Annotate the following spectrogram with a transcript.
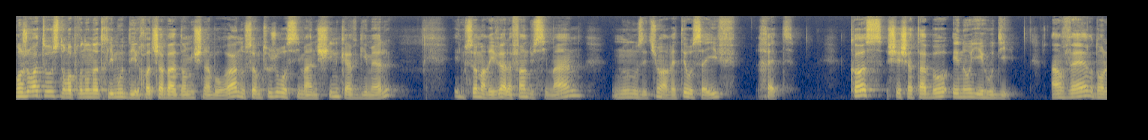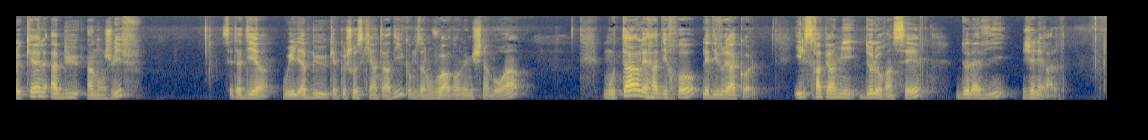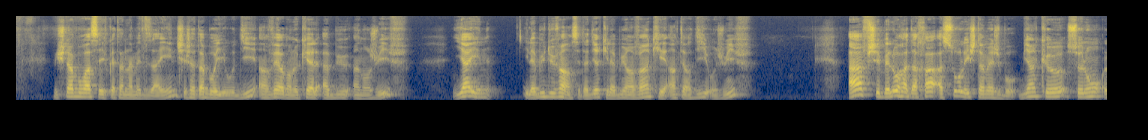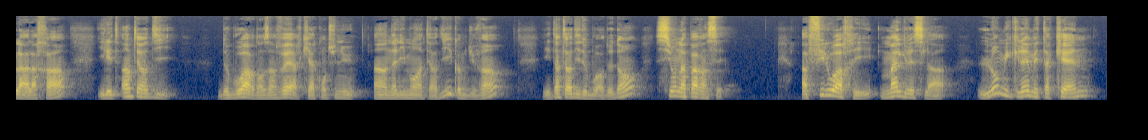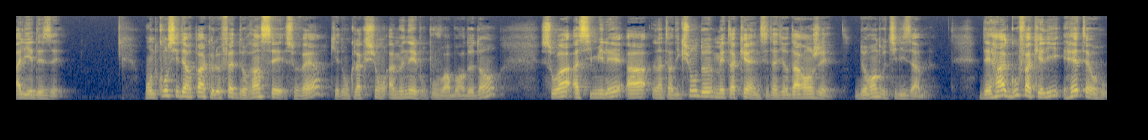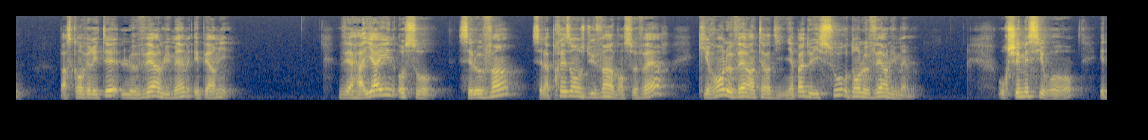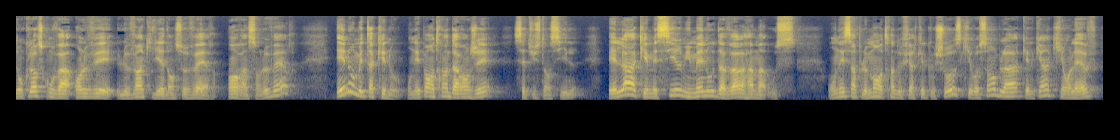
Bonjour à tous, nous reprenons notre limoud d'Ilchot Shabbat dans Mishnah Bora. Nous sommes toujours au Siman Shin Kav Gimel et nous sommes arrivés à la fin du Siman. Nous nous étions arrêtés au Saïf Chet. Kos Sheshatabo Eno Yehudi. Un verre dans lequel a bu un non-juif, c'est-à-dire où il a bu quelque chose qui est interdit, comme nous allons voir dans le Mishnah Bora. Mutar le hadicho le divreakol. Il sera permis de le rincer de la vie générale. Seif Katan Lamed Shatabo Yehudi, un verre dans lequel a bu un non-juif. Yain, il a bu du vin, c'est-à-dire qu'il a bu un vin qui est interdit aux juifs. Af Shebelo Hadacha Asur Leishtameshbo, bien que, selon la halacha, il est interdit de boire dans un verre qui a contenu un aliment interdit, comme du vin, il est interdit de boire dedans si on ne l'a pas rincé. Afiluachi, malgré cela, l'omigre metaken aliedeze on ne considère pas que le fait de rincer ce verre, qui est donc l'action à mener pour pouvoir boire dedans, soit assimilé à l'interdiction de metaken, c'est-à-dire d'arranger, de rendre utilisable. Deha gufakeli heterhu, parce qu'en vérité, le verre lui-même est permis. Vehayain oso, c'est le vin, c'est la présence du vin dans ce verre qui rend le verre interdit. Il n'y a pas de issour dans le verre lui-même. Urshemesiro, et donc lorsqu'on va enlever le vin qu'il y a dans ce verre en rinçant le verre, eno metakeno, on n'est pas en train d'arranger cet ustensile, et là kemesir mimenu davar hamaus, on est simplement en train de faire quelque chose qui ressemble à quelqu'un qui enlève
